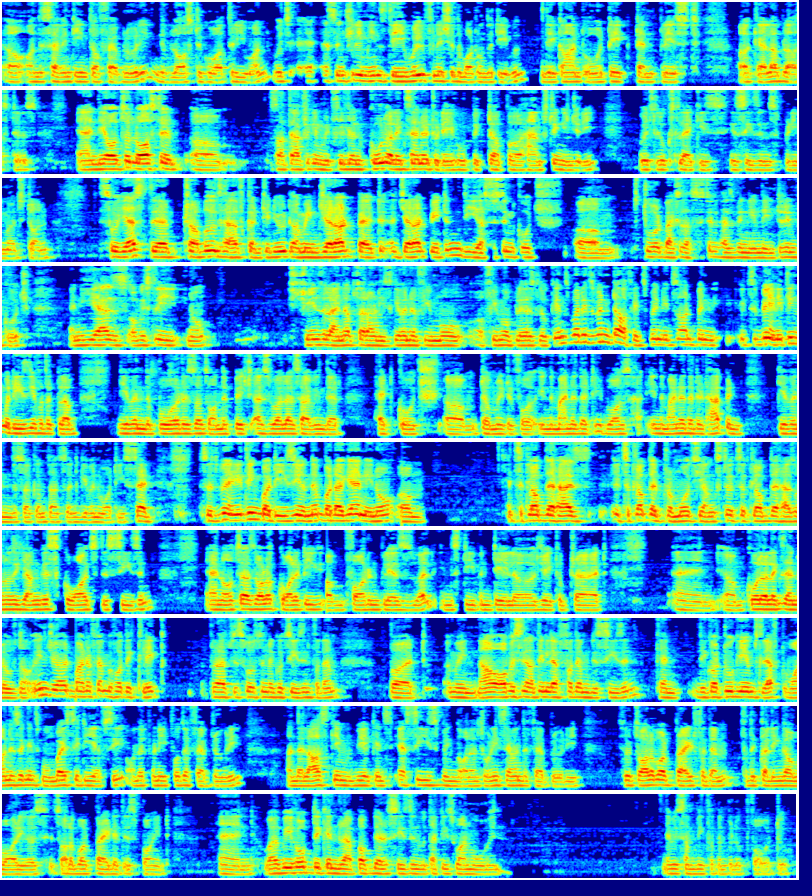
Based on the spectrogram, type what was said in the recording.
uh, on the 17th of February. They've lost to Goa 3 1, which essentially means they will finish at the bottom of the table. They can't overtake 10th placed uh, Kerala Blasters. And they also lost their um, South African midfielder Cole Alexander today, who picked up a hamstring injury, which looks like his, his season's pretty much done. So yes, their troubles have continued. I mean, Gerald Peyton, Gerald Peyton the assistant coach, um, Stuart Baxter's assistant, has been named the interim coach, and he has obviously, you know, changed the lineups around. He's given a few more, a few more players look-ins, but it's been tough. It's been, it's not been, it's been anything but easy for the club, given the poor results on the pitch, as well as having their head coach um, terminated for in the manner that it was, in the manner that it happened, given the circumstances and given what he said. So it's been anything but easy on them. But again, you know, um, it's a club that has it's a club that promotes youngsters. It's a club that has one of the youngest squads this season, and also has a lot of quality um, foreign players as well. In Stephen Taylor, Jacob Tratt, and um, Cole Alexander, who's now injured. Might have time before they click. Perhaps this wasn't a good season for them. But I mean, now obviously nothing left for them this season. Can they got two games left? One is against Mumbai City FC on the 24th of February, and the last game will be against SC East Bengal on the 27th of February. So it's all about pride for them, for the Kalinga Warriors. It's all about pride at this point. And well, we hope they can wrap up their season with at least one more win. Maybe something for them to look forward to.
